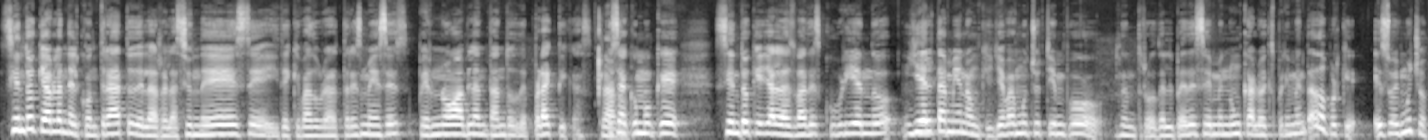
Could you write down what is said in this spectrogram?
siento que hablan del contrato y de la relación de ese y de que va a durar tres meses, pero no hablan tanto de prácticas. Claro. O sea, como que siento que ella las va descubriendo y él también, aunque lleva mucho tiempo dentro del BDSM, nunca lo ha experimentado, porque eso hay mucho.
